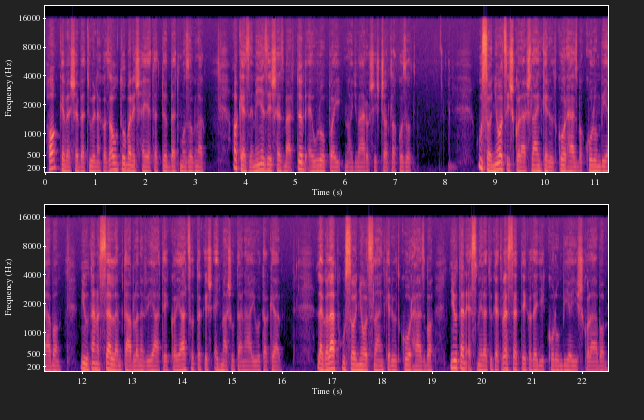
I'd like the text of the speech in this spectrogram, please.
ha kevesebbet ülnek az autóban és helyette többet mozognak. A kezdeményezéshez már több európai nagyváros is csatlakozott. 28 iskolás lány került kórházba Kolumbiában, miután a Szellemtábla nevű játékkal játszottak és egymás után ájultak el. Legalább 28 lány került kórházba, miután eszméletüket veszették az egyik kolumbiai iskolában.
